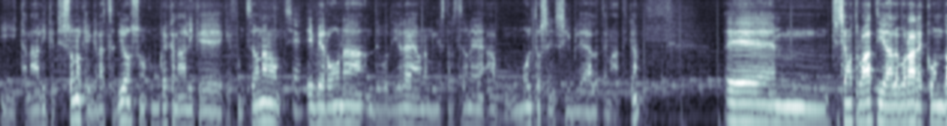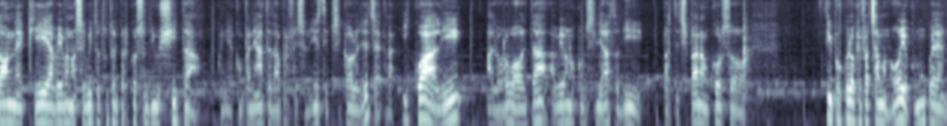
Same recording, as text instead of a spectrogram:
i canali che ci sono, che grazie a Dio sono comunque canali che, che funzionano sì. e Verona, devo dire, è un'amministrazione molto sensibile alla tematica. E, um, ci siamo trovati a lavorare con donne che avevano seguito tutto il percorso di uscita, quindi accompagnate da professionisti, psicologi, eccetera, i quali a loro volta avevano consigliato di partecipare a un corso tipo quello che facciamo noi o comunque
